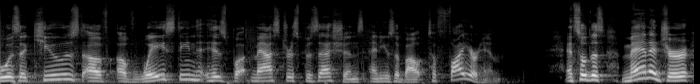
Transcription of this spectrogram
who was accused of, of wasting his master's possessions and he was about to fire him. And so this manager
